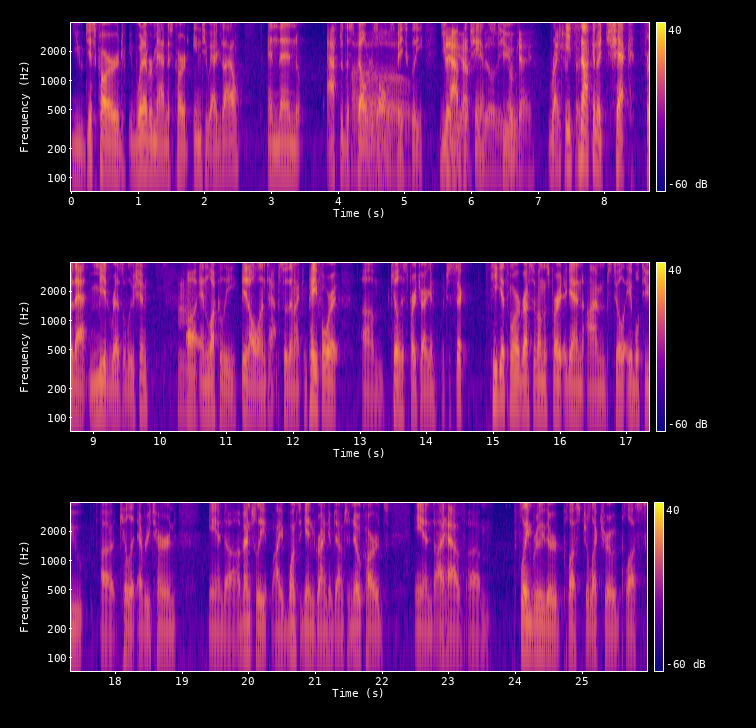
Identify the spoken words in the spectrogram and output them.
you discard whatever madness card into exile, and then after the spell resolves, Oh. basically you have you the have the chance ability. to Okay. right. It's not going to check for that mid resolution, uh, and luckily it all untaps. So then I can pay for it, um, kill his sprite dragon, which is sick. He gets more aggressive on the sprite again. I'm still able to uh, kill it every turn, and uh, eventually I once again grind him down to no cards, and I have um, Flame Breather plus Electrode plus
